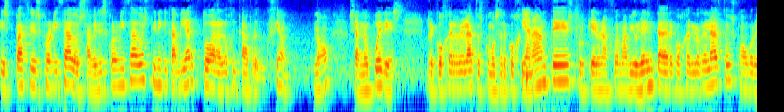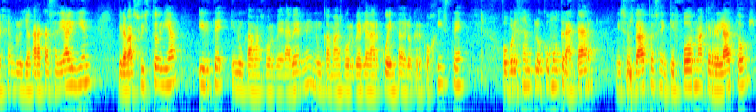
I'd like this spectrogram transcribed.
espacios descolonizados, saberes descolonizados, tiene que cambiar toda la lógica de producción, ¿no? O sea, no puedes recoger relatos como se recogían antes, porque era una forma violenta de recoger los relatos, como por ejemplo llegar a casa de alguien, grabar su historia, irte y nunca más volver a verle, nunca más volverle a dar cuenta de lo que recogiste, o por ejemplo cómo tratar esos datos, en qué forma, qué relatos,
